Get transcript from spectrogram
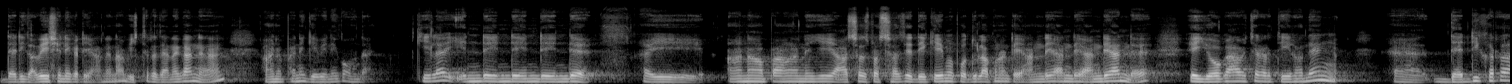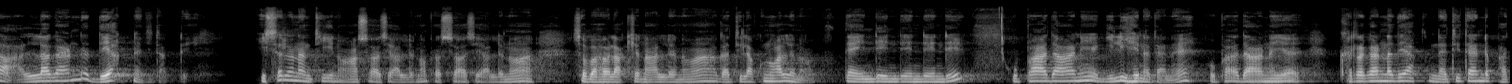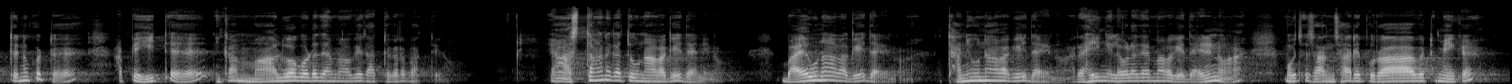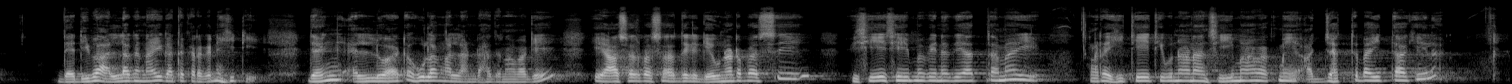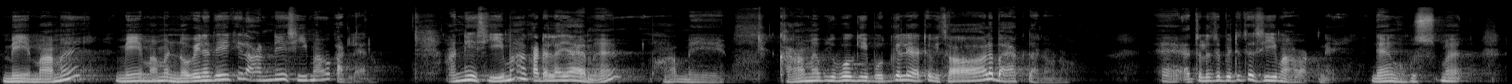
දැඩි ගවේෂණයකට යන්න නම් විස්තර දැනගන්න නම් ආනාපානේ ගෙවෙන එක හොඳයි. කියලා එnde එnde එnde එnde. ඒ ආනාපානයේ ආස්වාස් ප්‍රසවාසයේ දෙකේම පොදු ලකුණට යන්න යන්න යන්න යන්න ඒ යෝගාවචරය තියෙනවා දැන් දැඩි කරලා අල්ලා ගන්න දෙයක් නැති තත්ත්වේ ඉස්සල නම් තියෙන ආස්වාසිය අල්ලනවා ප්‍රසවාසය අල්ලනවා ස්වභාව ලක්ෂණ අල්ලනවා ගති ලක්ෂණ අල්ලනවා. දැන් එnde ende ende ende උපාදානීය ගිලිහෙන තැන උපාදානය කරගන්න දෙයක් නැති තැනටපත් වෙනකොට අපේ හිත නිකන් මාළුවා ගොඩ දැමා වගේ තත්ත්වකටපත් වෙනවා. එයා අස්ථානගත වුණා වගේ දැනෙනවා. බය වුණා වගේ දැනෙනවා. තනි වුණා වගේ දැනෙනවා. රහින් එලවලා දැම්මා වගේ දැනෙනවා. මොකද සංසාරේ පුරාවට මේක දැඩිව අල්ලගෙනයි ගත කරගෙන හිටියේ. දැන් ඇල්ලුවාට හුලං අල්ලන්න හදනවා වගේ ඒ ආශ්වාස ප්‍රශ්වාස දෙක ගෙවුනට පස්සේ විශේෂයෙන්ම වෙන දෙයක් තමයි අර හිතේ තිබුණා නම් සීමාවක් මේ අජ්ජත් බයිත්තා කියලා මේ මම මේ මම නොවන දේ කියලා අන්නේ සීමාව කඩලා යනවා. අන්නේ සීමාව කඩලා යෑම මේ කාම යෝගී පුද්ගලයාට විශාල බයක් දනවනවා. ඇතුළත පිටත සීමාවක් නැහැ. දැන් හුස්ම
